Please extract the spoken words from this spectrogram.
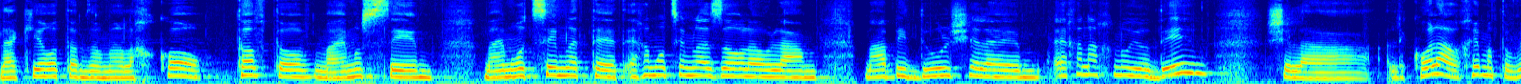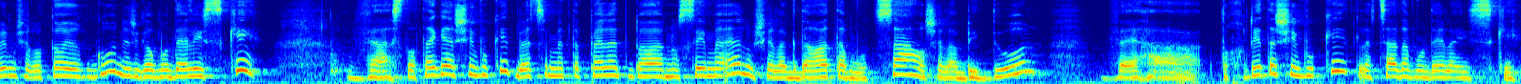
להכיר אותם זה אומר לחקור טוב טוב מה הם עושים, מה הם רוצים לתת, איך הם רוצים לעזור לעולם, מה הבידול שלהם, איך אנחנו יודעים שלכל הערכים הטובים של אותו ארגון יש גם מודל עסקי. והאסטרטגיה השיווקית בעצם מטפלת בנושאים האלו של הגדרת המוצר, של הבידול, והתוכנית השיווקית לצד המודל העסקי.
